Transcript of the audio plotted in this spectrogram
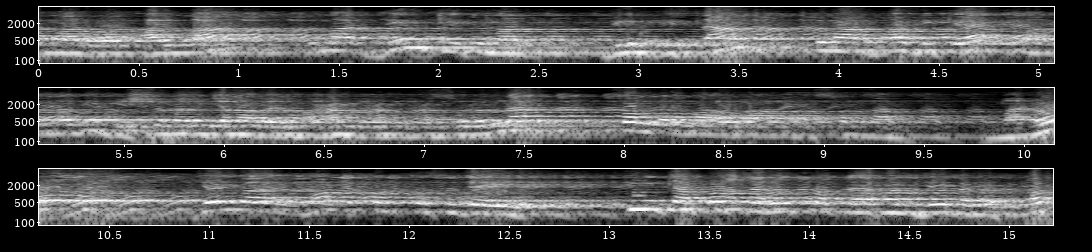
তোমার রব আল্লাহ, তোমার দিন কি? তোমার দিন ইসলাম, তোমার নবীকে তোমার নবী বিশ্বনবী জনাবে মুহাম্মদ রাসূলুল্লাহ সাল্লাল্লাহু আলাইহি সাল্লাম। মানুষ যেভাবে মনে করতেছে যে তিনটা প্রশ্নের উত্তর এখন যেভাবে ফট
